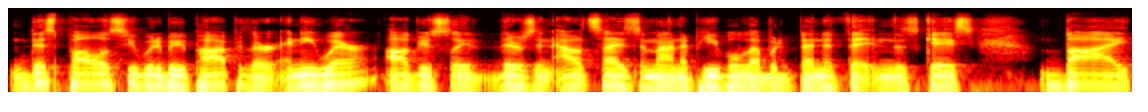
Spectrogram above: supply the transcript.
this policy would be popular anywhere, obviously there's an outsized amount of people that would benefit in this case by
